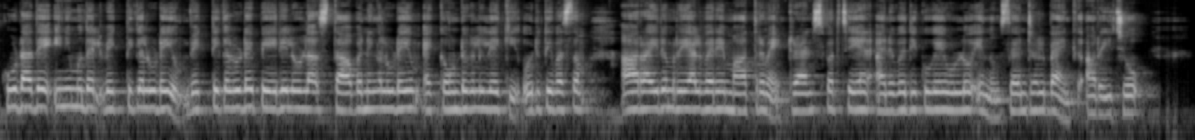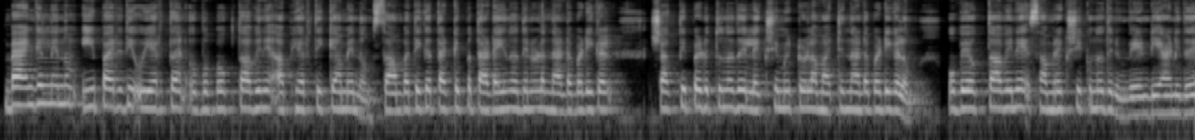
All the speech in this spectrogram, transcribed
കൂടാതെ ഇനി മുതൽ വ്യക്തികളുടെയും വ്യക്തികളുടെ പേരിലുള്ള സ്ഥാപനങ്ങളുടെയും അക്കൗണ്ടുകളിലേക്ക് ഒരു ദിവസം ആറായിരം റിയാൽ വരെ മാത്രമേ ട്രാൻസ്ഫർ ചെയ്യാൻ അനുവദിക്കുകയുള്ളൂ എന്നും സെൻട്രൽ ബാങ്ക് അറിയിച്ചു. ബാങ്കിൽ നിന്നും ഈ പരിധി ഉയർത്താൻ ഉപഭോക്താവിന് അഭ്യർത്ഥിക്കാമെന്നും സാമ്പത്തിക തട്ടിപ്പ് തടയുന്നതിനുള്ള നടപടികൾ ശക്തിപ്പെടുത്തുന്നത് ലക്ഷ്യമിട്ടുള്ള മറ്റ് നടപടികളും ഉപയോക്താവിനെ സംരക്ഷിക്കുന്നതിനും വേണ്ടിയാണിത്.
